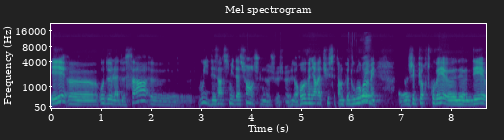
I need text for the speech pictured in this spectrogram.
Et au-delà de ça, oui, des intimidations. Je, je, je, revenir là-dessus, c'est un peu douloureux, oui. mais j'ai pu retrouver des,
